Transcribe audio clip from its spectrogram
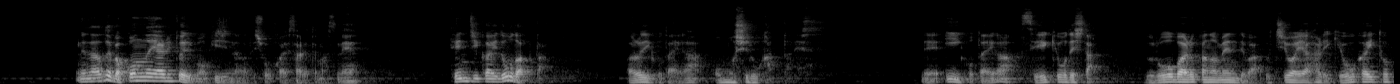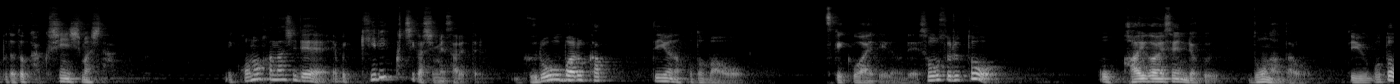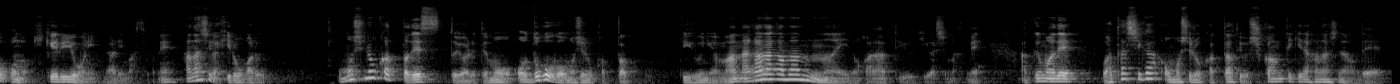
で例えばこんなやりとりも記事の中で紹介されてますね。展示会どうだった？悪い答えが面白かったです。で、いい答えが盛況でした。グローバル化の面ではうちはやはり業界トップだと確信しました。でこの話でやっぱり切り口が示されてる。グローバル化っていうような言葉を付け加えているので、そうするとお海外戦略どうなんだろうっていうことを今度聞けるようになりますよね。話が広がる。面白かったですと言われてもおどこが面白かったっていうふうにはまあなかなかなんないのかなっていう気がしますね。あくまで私が面白かったという主観的な話なので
